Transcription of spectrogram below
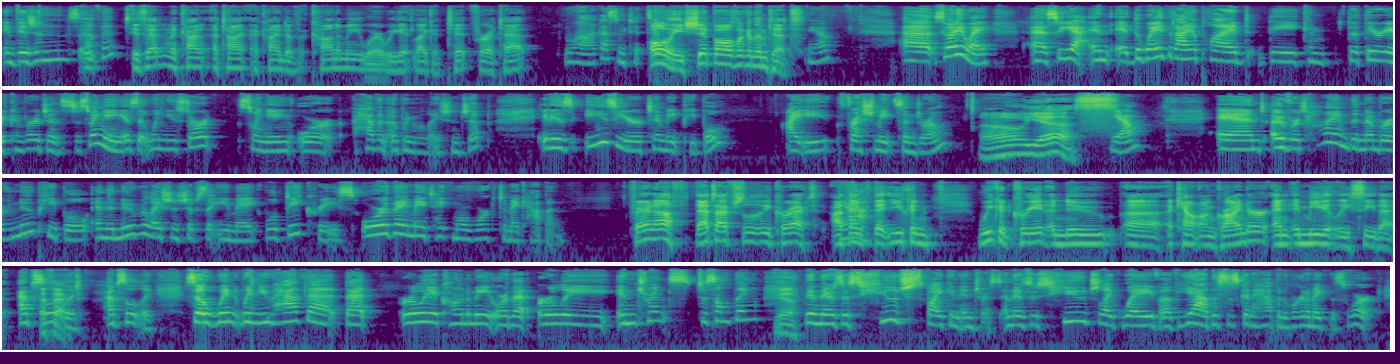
envisions of it. Is that in a kind a, kind of economy where we get like a tit for a tat? Well, I got some tits. Holy shitballs! Look at them tits. Yeah. Uh, so anyway, uh, so yeah, and it, the way that I applied the con- the theory of convergence to swinging is that when you start swinging or have an open relationship, it is easier to meet people, i.e., fresh meat syndrome. Oh yes. Yeah. And over time, the number of new people and the new relationships that you make will decrease, or they may take more work to make happen. Fair enough. That's absolutely correct. I Yeah. think that you can. We could create a new uh, account on Grindr and immediately see that Absolutely. effect. Absolutely. So when when you have that that early economy or that early entrance to something, Yeah. then there's this huge spike in interest and there's this huge like wave of yeah, this is going to happen. We're going to make this work.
